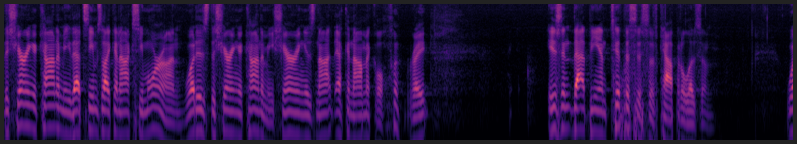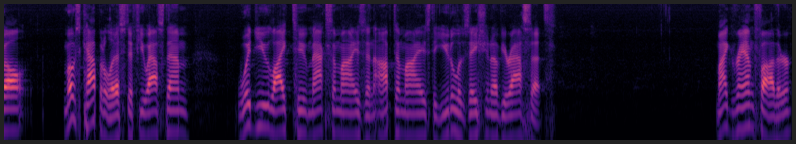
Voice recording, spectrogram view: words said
the sharing economy, that seems like an oxymoron. What is the sharing economy? Sharing is not economical, right? Isn't that the antithesis of capitalism? Well, most capitalists, if you ask them, would you like to maximize and optimize the utilization of your assets? My grandfather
